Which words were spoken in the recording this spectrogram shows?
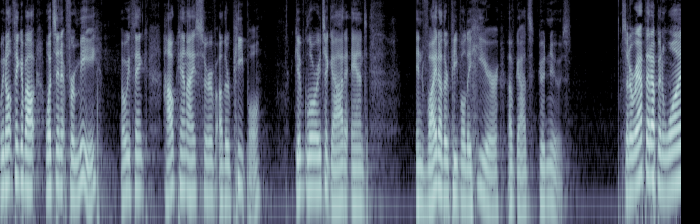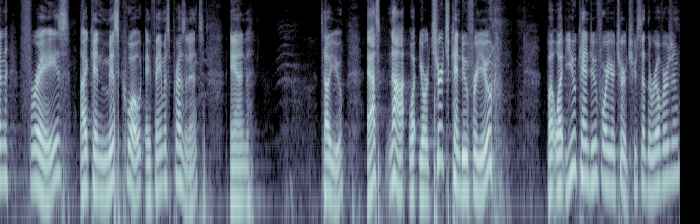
We don't think about what's in it for me, but we think, how can I serve other people, give glory to God, and invite other people to hear of God's good news? So, to wrap that up in one phrase, I can misquote a famous president and tell you ask not what your church can do for you, but what you can do for your church. Who said the real version?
